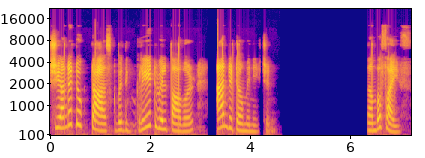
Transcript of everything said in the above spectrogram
she undertook tasks with great willpower and determination. Number 5.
